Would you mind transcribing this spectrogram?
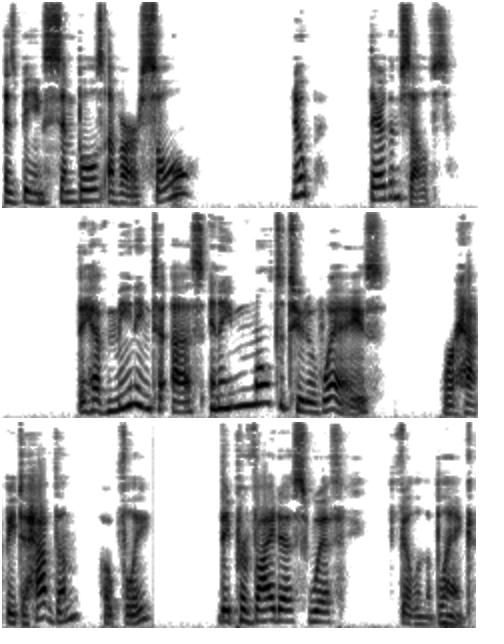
as being symbols of our soul? Nope, they're themselves. They have meaning to us in a multitude of ways. We're happy to have them, hopefully. They provide us with fill in the blank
